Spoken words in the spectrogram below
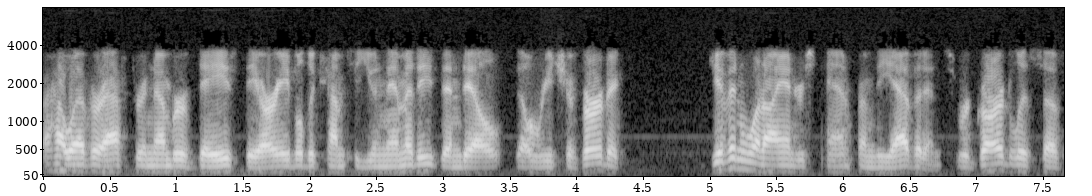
however, after a number of days they are able to come to unanimity, then they'll they'll reach a verdict. Given what I understand from the evidence, regardless of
